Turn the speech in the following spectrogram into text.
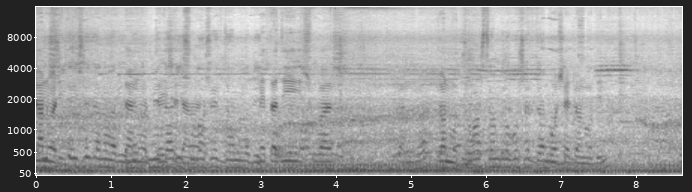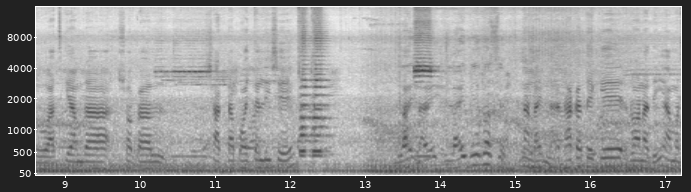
জানুয়ারি। তেইশে জানুয়ারি নেতাজি 23শে জানুয়ারি। নেতাজি সুভাষ চন্দ্র জন্মদিন সুভাষচন্দ্র বোসের জন্ম জন্মদিন। তো আজকে আমরা সকাল সাতটা পঁয়তাল্লিশে না লাইভ না ঢাকা থেকে রওনা দিই। আমার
